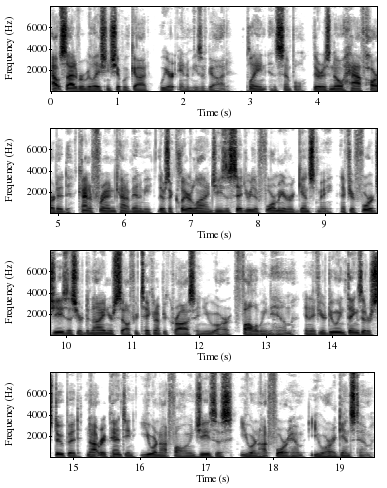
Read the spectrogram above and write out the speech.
Outside of a relationship with God, we are enemies of God plain and simple. There is no half hearted kind of friend, kind of enemy. There's a clear line. Jesus said, You're either for me or against me. If you're for Jesus, you're denying yourself, you're taking up your cross, and you are following him. And if you're doing things that are stupid, not repenting, you are not following Jesus. You are not for him. You are against him.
